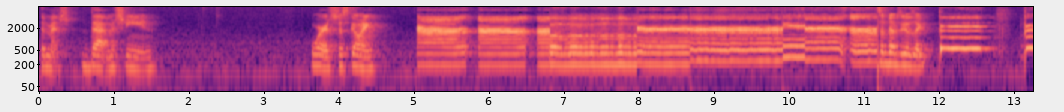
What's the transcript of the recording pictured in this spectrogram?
the mesh that machine where it's just going Sometimes it goes like beep, beep.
